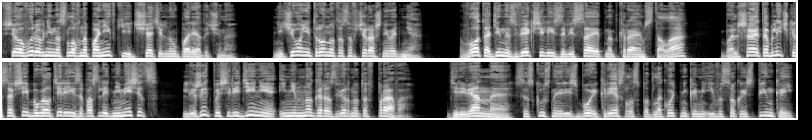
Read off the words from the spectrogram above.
Все выровнено словно по нитке и тщательно упорядочено. Ничего не тронуто со вчерашнего дня. Вот один из векселей зависает над краем стола, большая табличка со всей бухгалтерией за последний месяц лежит посередине и немного развернута вправо. Деревянное, с искусной резьбой кресло с подлокотниками и высокой спинкой,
